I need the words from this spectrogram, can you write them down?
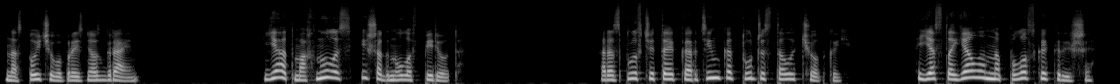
— настойчиво произнес Грайн. Я отмахнулась и шагнула вперед. Расплывчатая картинка тут же стала четкой. Я стояла на плоской крыше,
